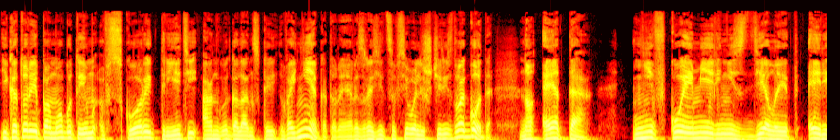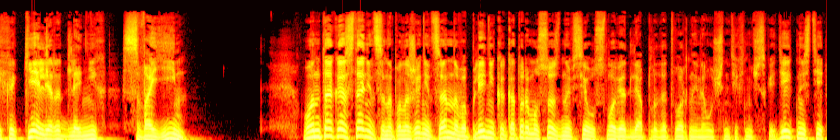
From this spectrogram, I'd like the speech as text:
и которые помогут им в скорой третьей англо-голландской войне, которая разразится всего лишь через два года. Но это ни в коей мере не сделает Эриха Келлера для них своим он так и останется на положении ценного пленника, которому созданы все условия для плодотворной научно-технической деятельности,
